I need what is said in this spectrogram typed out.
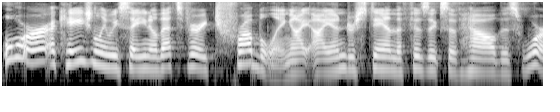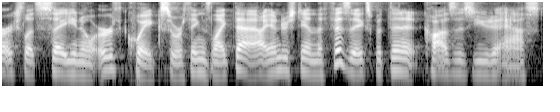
or occasionally we say, you know, that's very troubling. I, I, understand the physics of how this works. Let's say, you know, earthquakes or things like that. I understand the physics, but then it causes you to ask,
